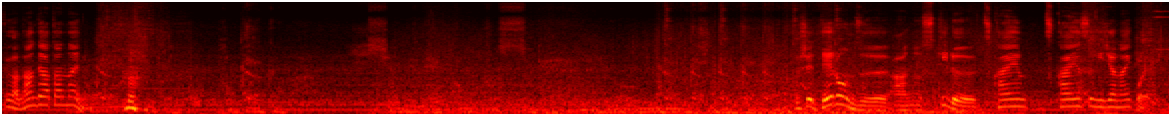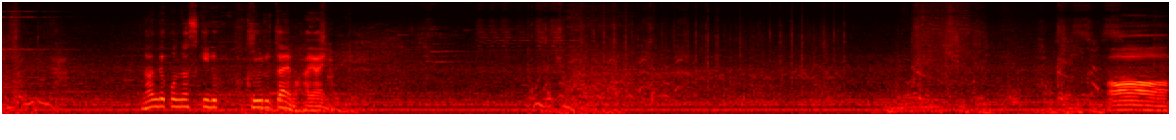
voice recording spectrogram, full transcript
てかなんで当たんないの？そしてデロンズあのスキル使え使いすぎじゃない？これ。なんでこんなスキルクールタイム早いの？ああ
